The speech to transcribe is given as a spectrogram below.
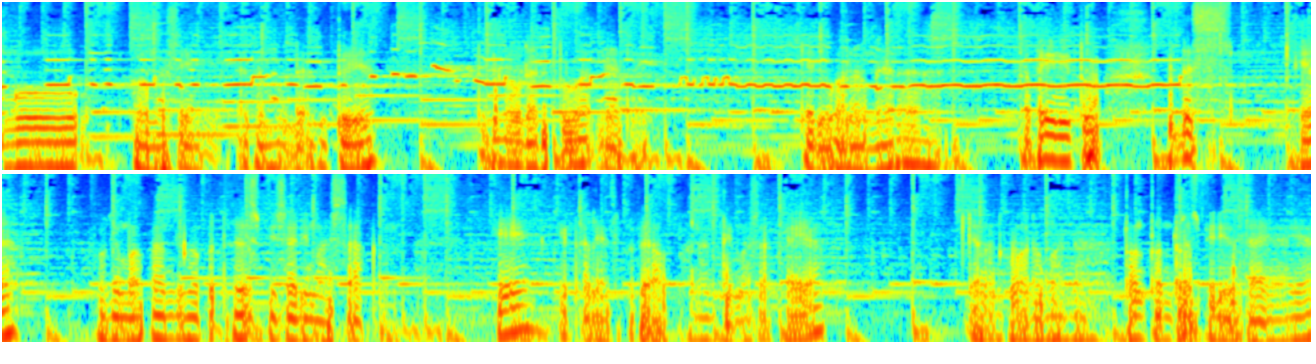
ungu. Oh, Masih agak muda gitu ya. Tapi kalau udah tua lihat nih Jadi warna merah. Tapi ini tuh pedas ya. Kalau dimakan juga pedas bisa dimasak. Oke kita lihat seperti apa nanti masaknya ya jangan ke mana-mana tonton terus video saya ya.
